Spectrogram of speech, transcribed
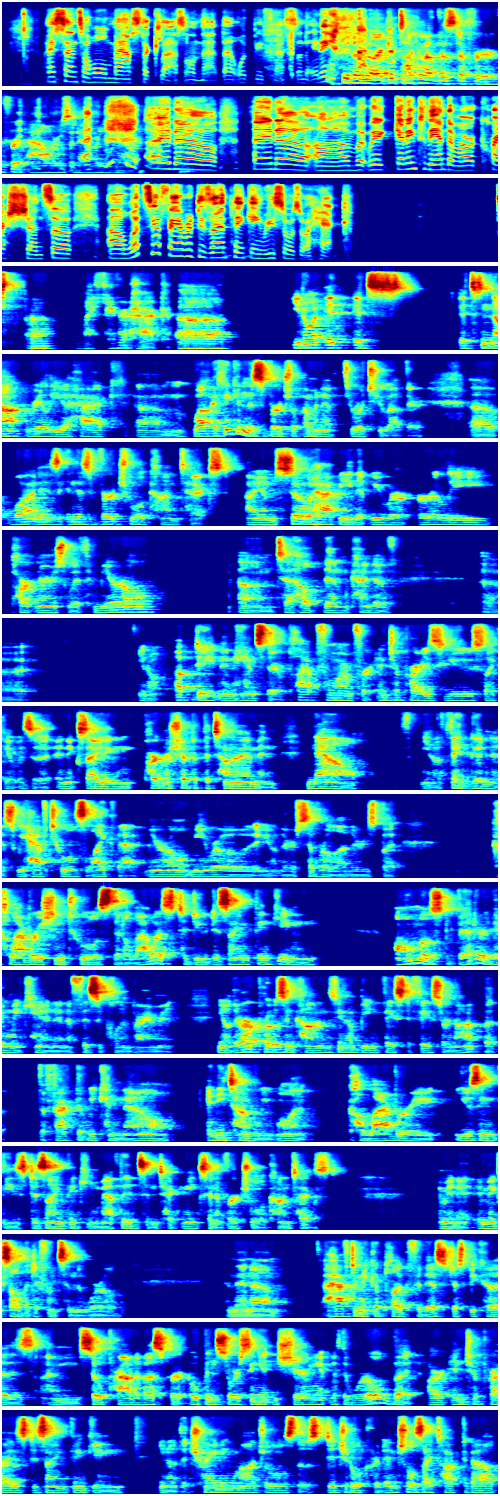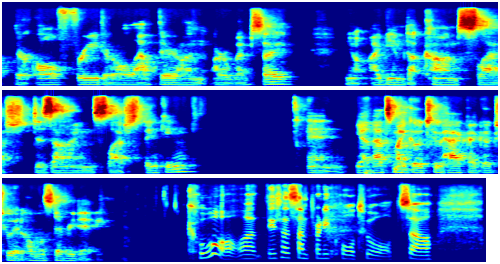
I sense a whole master class on that. That would be fascinating. I know I could talk about this stuff for, for hours and hours and hours. I know, I know. Um, but we're getting to the end of our question. So, uh, what's your favorite design thinking resource or hack? Uh, my favorite hack. Uh, you know, it, it's it's not really a hack. Um, well, I think in this virtual, I'm going to throw two out there. Uh, one is in this virtual context, I am so happy that we were early partners with Mural um, to help them kind of, uh, you know, update and enhance their platform for enterprise use. Like it was a, an exciting partnership at the time, and now, you know, thank goodness we have tools like that. Mural, Miro, you know, there are several others, but collaboration tools that allow us to do design thinking almost better than we can in a physical environment. You know, there are pros and cons, you know, being face to face or not, but the fact that we can now, anytime we want, collaborate using these design thinking methods and techniques in a virtual context, I mean, it, it makes all the difference in the world. And then um, I have to make a plug for this just because I'm so proud of us for open sourcing it and sharing it with the world. But our enterprise design thinking, you know, the training modules, those digital credentials I talked about, they're all free. They're all out there on our website, you know, ibm.com slash design slash thinking. And yeah, that's my go to hack. I go to it almost every day. Cool. These are some pretty cool tools. So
